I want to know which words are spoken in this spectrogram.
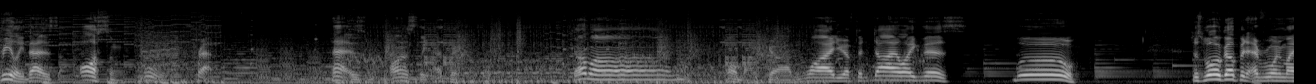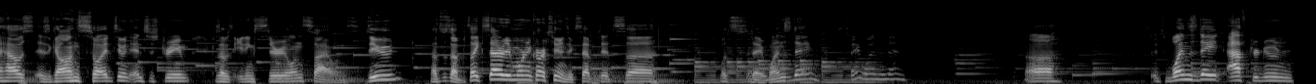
really? That is awesome. Holy crap. That is honestly epic. Come on. Oh my god, why do you have to die like this? Woo! Just woke up and everyone in my house is gone, so I tuned into stream because I was eating cereal in silence. Dude, that's what's up. It's like Saturday morning cartoons, except it's, uh, what's today? Wednesday? Say Wednesday? Uh, it's Wednesday afternoon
